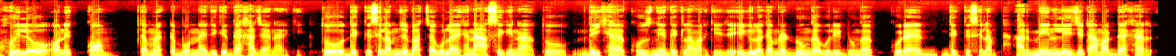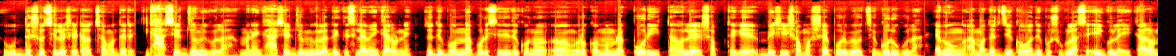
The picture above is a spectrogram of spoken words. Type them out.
হইলেও অনেক কম। তেমন একটা বন্যা এদিকে দেখা যায় না আর কি। তো দেখতেছিলাম যে বাচ্চাগুলো এখানে আছে কিনা, তো দেখা খোঁজ নিয়ে দেখলাম আর কি যে এগুলোকে আমরা ডুঙ্গা বলি, ডুঙ্গা করে দেখতেছিলাম। আর মেনলি যেটা আমার দেখার উদ্দেশ্য ছিল সেটা হচ্ছে আমাদের ঘাসের জমিগুলা। মানে ঘাসের জমিগুলা দেখতেছিলাম এই কারণে, যদি বন্যা পরিস্থিতিতে কোনো রকম আমরা পড়ি, তাহলে সব থেকে বেশি সমস্যায় পড়বে হচ্ছে গরুগুলা এবং আমাদের যে গবাদি পশুগুলো আছে এইগুলাই। কারণ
